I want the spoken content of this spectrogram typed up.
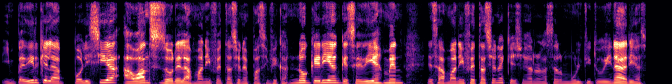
impedir que la policía avance sobre las manifestaciones pacíficas. No querían que se diezmen esas manifestaciones que llegaron a ser multitudinarias,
